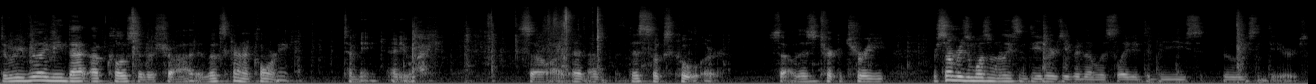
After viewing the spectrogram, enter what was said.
do we really need that up close to a shot? It looks kind of corny to me, anyway. So, uh, uh, this looks cooler. So this is Trick or Treat. For some reason, wasn't released in theaters, even though it was slated to be released in theaters.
